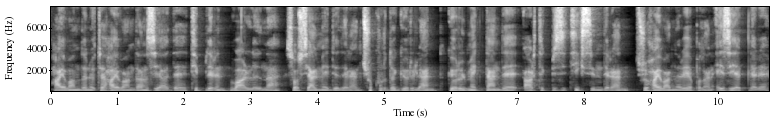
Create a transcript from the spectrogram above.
hayvandan öte hayvandan ziyade tiplerin varlığına, sosyal medya denen çukurda görülen, görülmekten de artık bizi tiksindiren şu hayvanlara yapılan eziyetlere,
